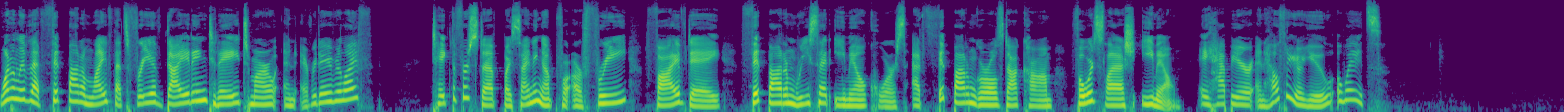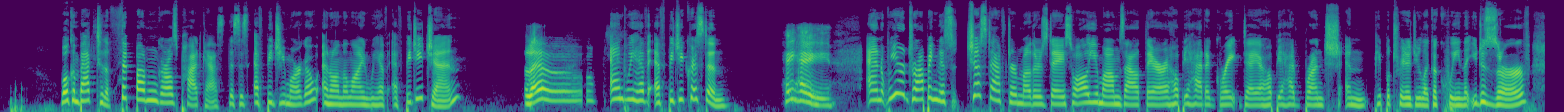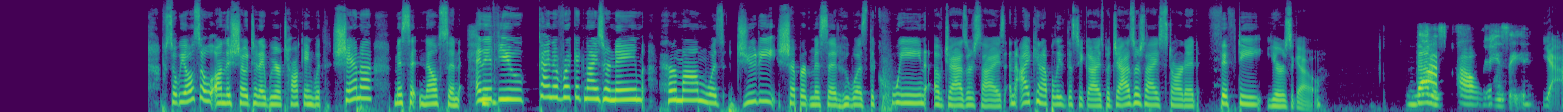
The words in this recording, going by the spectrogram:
Want to live that fit bottom life that's free of dieting today, tomorrow, and every day of your life? Take the first step by signing up for our free five day Fit Bottomed Reset email course at fitbottomedgirls.com forward slash email. A happier and healthier you awaits. Welcome back to the Fit Bottomed Girls podcast. This is FBG Margot, and on the line we have FBG Jen. Hello. And we have FBG Kristen. Hey, hey. And we are dropping this just after Mother's Day. So, all you moms out there, I hope you had a great day. I hope you had brunch and people treated you like a queen that you deserve. So, we also on the show today, we are talking with Shanna Missett Nelson. And if you kind of recognize her name, her mom was Judi Sheppard Missett, who was the queen of jazzercise. And I cannot believe this, you guys, but jazzercise started 50 years ago. That is crazy. Yeah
